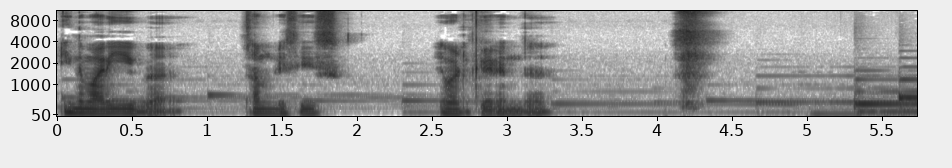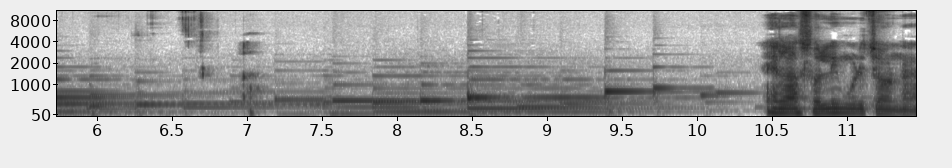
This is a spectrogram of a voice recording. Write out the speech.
இந்த மாதிரி இவ சம் டிசீஸ் இவளுக்கு இருந்து. எல்லாம் சொல்லி முடித்தோன்னே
